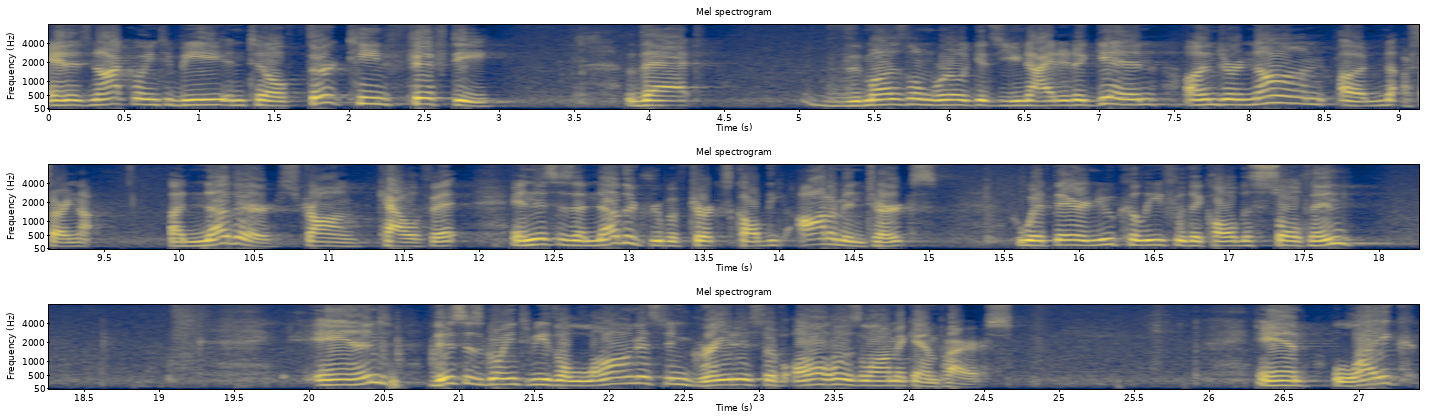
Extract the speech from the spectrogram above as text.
and it's not going to be until 1350 that the Muslim world gets united again under non, uh, no, sorry, not another strong caliphate, and this is another group of Turks called the Ottoman Turks, with their new caliph who they call the Sultan. And this is going to be the longest and greatest of all Islamic empires. And like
